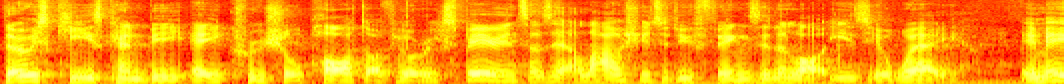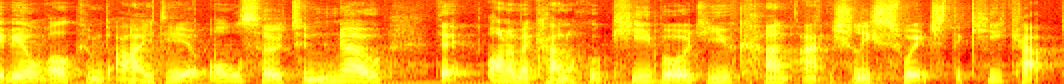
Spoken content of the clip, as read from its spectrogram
Those keys can be a crucial part of your experience as it allows you to do things in a lot easier way. It may be a welcomed idea also to know that on a mechanical keyboard you can actually switch the keycaps.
